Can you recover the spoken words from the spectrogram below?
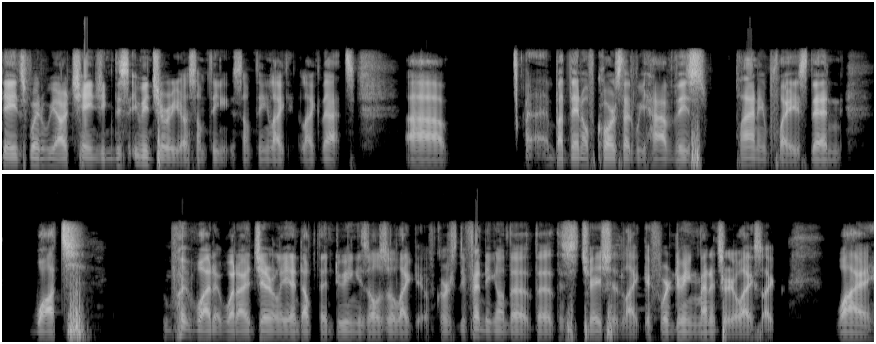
dates when we are changing this imagery or something something like like that. Uh, uh, but then of course that we have this plan in place then what what what I generally end up then doing is also like of course depending on the the, the situation like if we're doing managerial like like why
